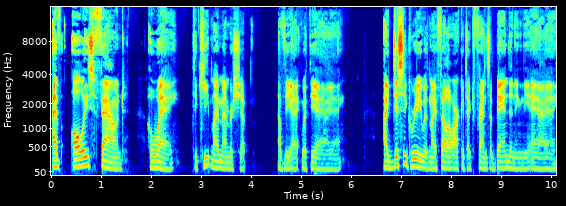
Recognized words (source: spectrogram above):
I've always found a way to keep my membership of the with the AIA. I disagree with my fellow architect friends abandoning the AIA.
